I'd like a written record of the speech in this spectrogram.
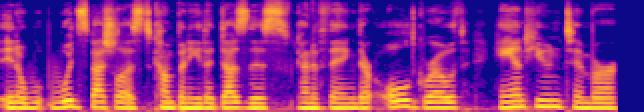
in a wood specialist company that does this kind of thing. They're old growth, hand hewn timber.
